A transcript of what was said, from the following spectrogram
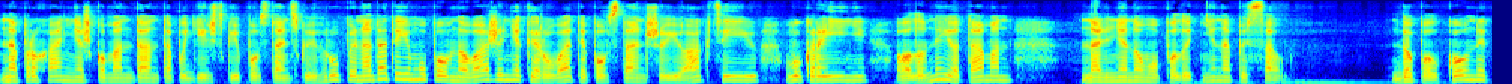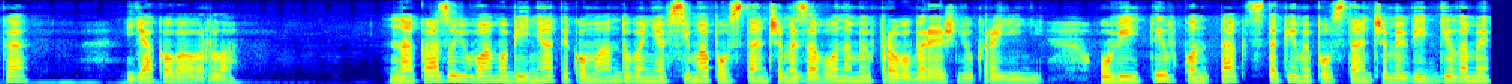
на прохання ж команданта Подільської повстанської групи надати йому повноваження керувати повстанчою акцією в Україні, головний отаман на льняному полотні написав. До полковника Якова Орла. Наказую вам обійняти командування всіма повстанчими загонами в правобережній Україні, увійти в контакт з такими повстанчими відділами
